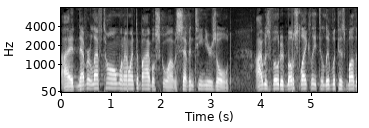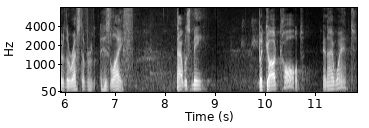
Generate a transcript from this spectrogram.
I had never left home when I went to Bible school. I was 17 years old. I was voted most likely to live with his mother the rest of her, his life. That was me. But God called, and I went.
